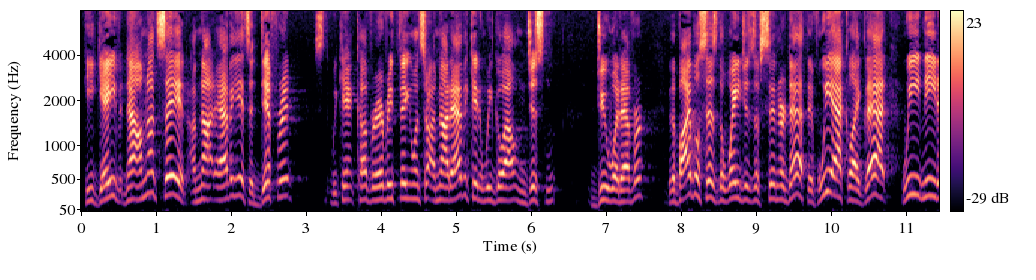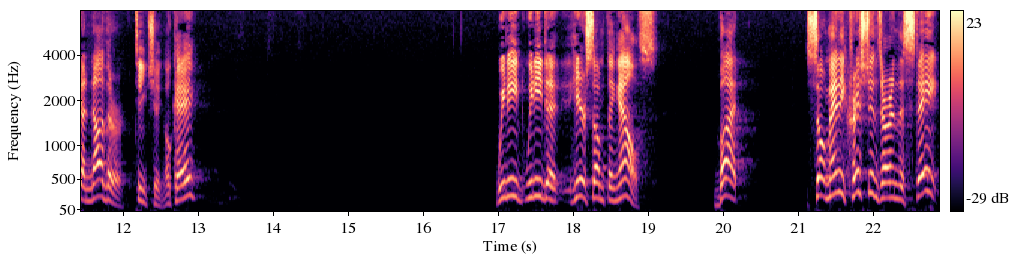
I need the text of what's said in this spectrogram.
He gave it. Now, I'm not saying, I'm not advocating, it's a different, we can't cover everything. I'm not advocating we go out and just do whatever. The Bible says the wages of sin are death. If we act like that, we need another teaching, okay? We need, we need to hear something else. But so many Christians are in the state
